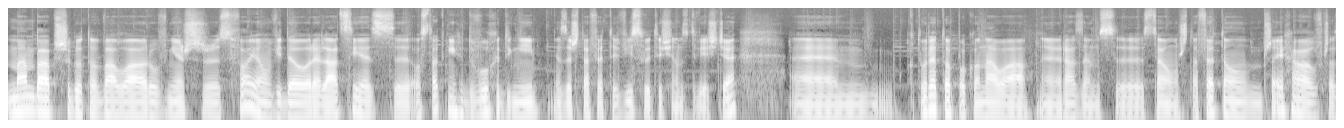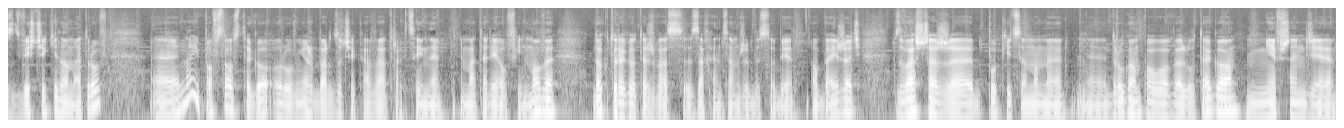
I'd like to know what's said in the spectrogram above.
Mamba przygotowała również swoją wideorelację z ostatnich dwóch dni ze sztafety Wisły 1200 które to pokonała e, razem z, z całą sztafetą. Przejechała wówczas 200 km. E, no i powstał z tego również bardzo ciekawy, atrakcyjny materiał filmowy, do którego też Was zachęcam, żeby sobie obejrzeć. Zwłaszcza, że póki co mamy e, drugą połowę lutego, nie wszędzie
